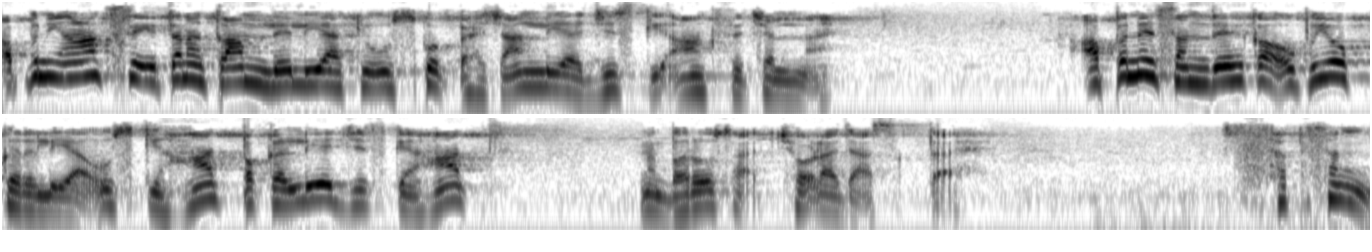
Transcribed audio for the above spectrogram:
अपनी आँख से इतना काम ले लिया कि उसको पहचान लिया जिसकी आँख से चलना है। अपने संदेह का उपयोग कर लिया, उसके हाथ पकड़ लिए, जिसके हाथ में भरोसा छोड़ा जा सकता है। सत्संग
